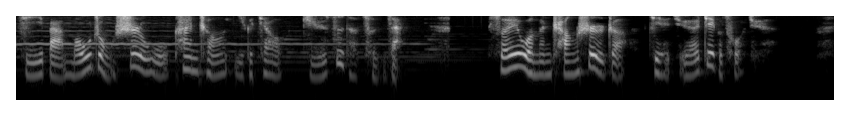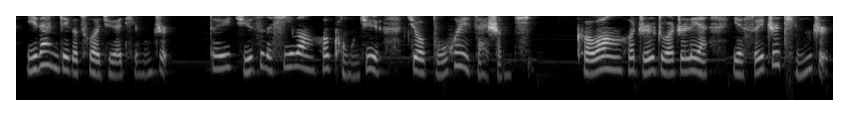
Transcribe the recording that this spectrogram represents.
即把某种事物看成一个叫橘子的存在。所以，我们尝试着解决这个错觉。一旦这个错觉停止，对于橘子的希望和恐惧就不会再升起，渴望和执着之恋也随之停止，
